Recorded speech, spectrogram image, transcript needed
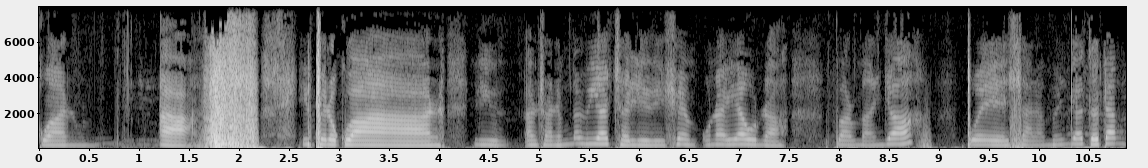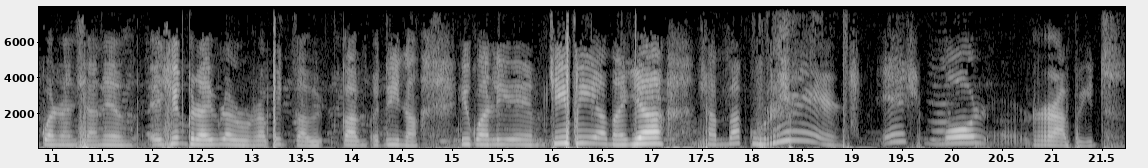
quan Ah, i però quan li, ens anem de viatge i li deixem una llauna per menjar, pues se la menja tota quan ens anem. És increïble el ràpid que camina. I quan li diem xipi a menjar, se'n va corrent. És molt ràpid.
